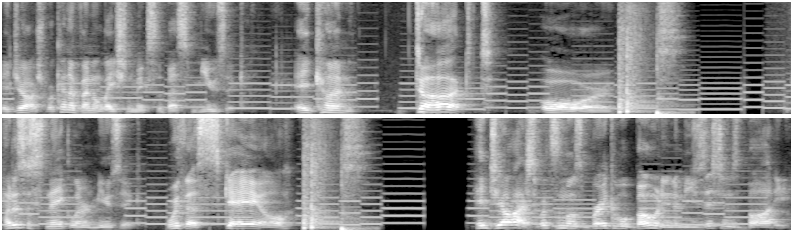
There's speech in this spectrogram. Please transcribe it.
Hey Josh, what kind of ventilation makes the best music? A conduct. Or. How does a snake learn music? With a scale. Hey Josh, what's the most breakable bone in a musician's body?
